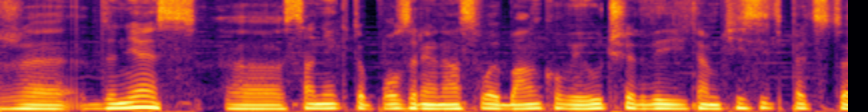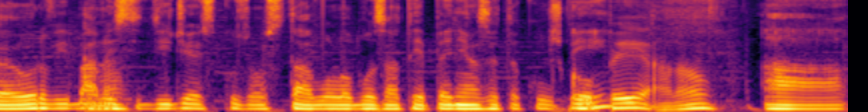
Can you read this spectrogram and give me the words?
že dnes e, sa niekto pozrie na svoj bankový účet, vidí tam 1500 eur, vybaví Áno. si DJ-skú zostavu, lebo za tie peniaze to kúpi. Kúpy, áno. a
